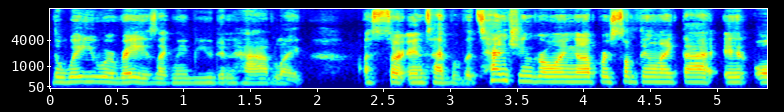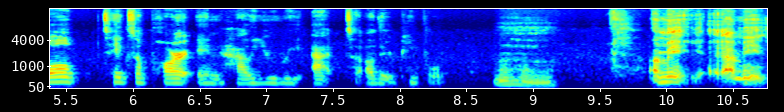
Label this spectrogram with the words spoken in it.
the way you were raised. Like maybe you didn't have like a certain type of attention growing up or something like that. It all takes a part in how you react to other people. Mm-hmm. I mean, I mean,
